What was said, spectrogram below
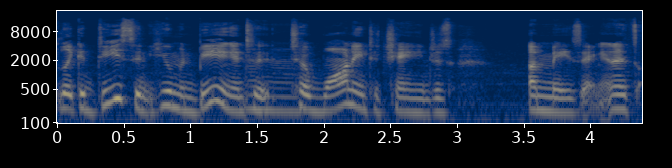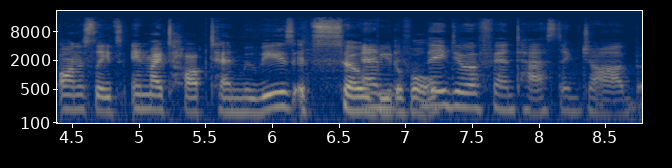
like a decent human being and to Mm-hmm. to wanting to change is amazing. And it's honestly, it's in my top ten movies. It's so And beautiful. They do a fantastic job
